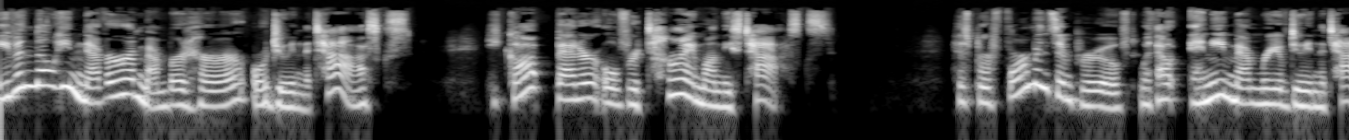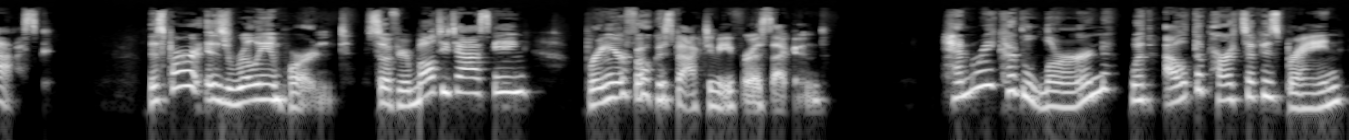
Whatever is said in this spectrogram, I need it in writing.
Even though he never remembered her or doing the tasks, he got better over time on these tasks. His performance improved without any memory of doing the task. This part is really important. So if you're multitasking, bring your focus back to me for a second. Henry could learn without the parts of his brain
